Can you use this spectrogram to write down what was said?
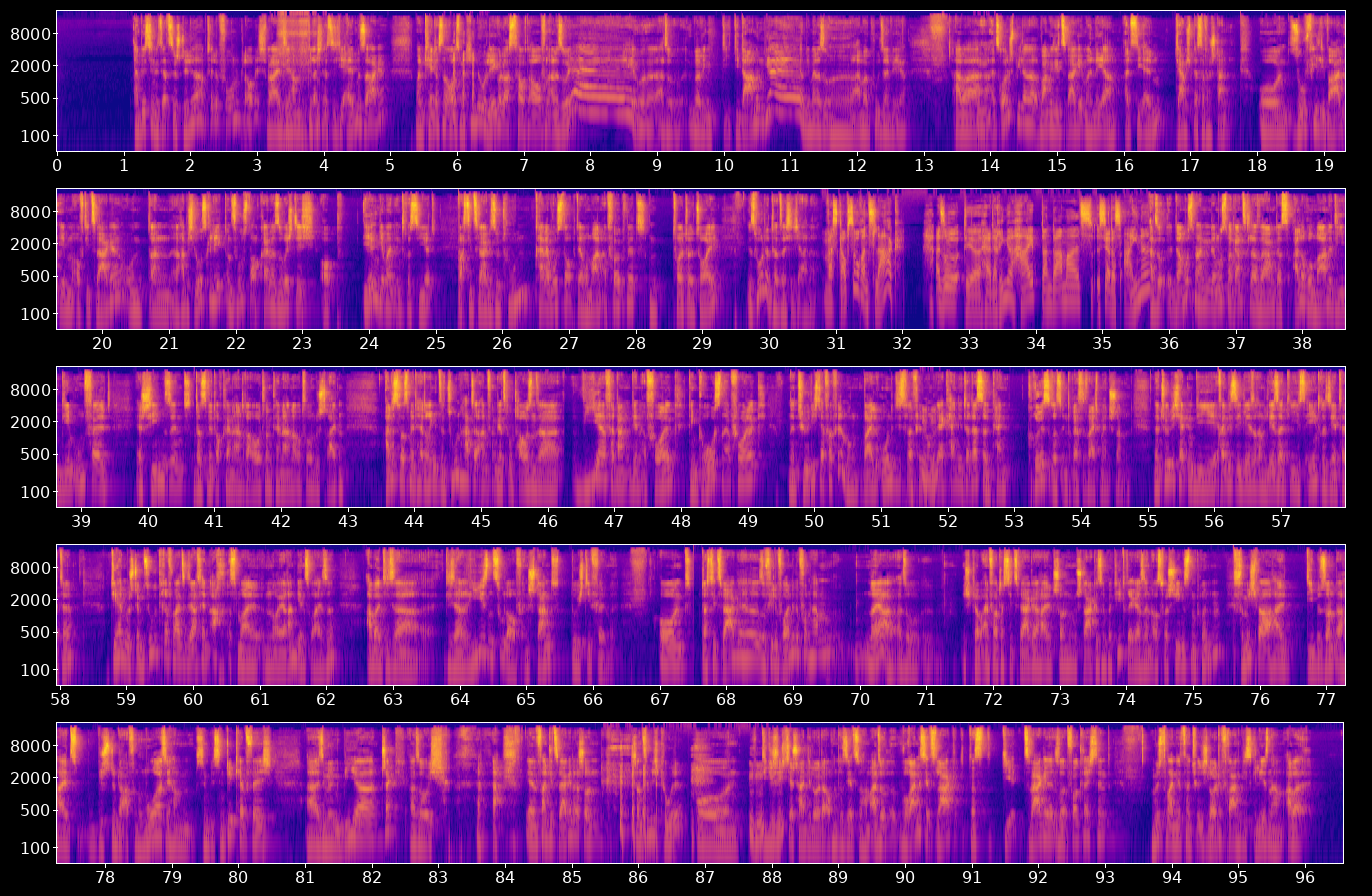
Ein bisschen gesetzte Stille am Telefon, glaube ich, weil sie haben gerechnet, dass ich die Elben sage. Man kennt das noch aus dem Kino. Legolas taucht auf und alle so, yay! Also überwiegend die, die Damen, yay! Und die Männer so, äh, einmal cool sein wie ihr. Aber mhm. als Rollenspieler waren mir die Zwerge immer näher als die Elben. Die habe ich besser verstanden. Und so fiel die Wahl eben auf die Zwerge. Und dann äh, habe ich losgelegt und es wusste auch keiner so richtig, ob irgendjemand interessiert, was die Zwerge so tun. Keiner wusste, ob der Roman Erfolg wird. Und toi, toi, toi. Es wurde tatsächlich einer. Was glaubst du, woran es lag? Also der Herr der Ringe-Hype dann damals ist ja das eine. Also da muss man, da muss man ganz klar sagen, dass alle Romane, die in dem Umfeld erschienen sind, das wird auch kein anderer Autor und keine andere Autorin bestreiten, alles, was mit Herr Ringe zu tun hatte, Anfang der 2000er, wir verdanken den Erfolg, den großen Erfolg, natürlich der Verfilmung, weil ohne diese Verfilmung mhm. wäre kein Interesse, kein größeres Interesse, sag ich mal, entstanden. Natürlich hätten die Fantasy-Leserinnen und Leser, die es eh interessiert hätte, die hätten bestimmt zugegriffen, weil sie gesagt hätten, ach, ist mal eine neue Herangehensweise. Aber dieser, dieser Riesenzulauf entstand durch die Filme. Und dass die Zwerge so viele Freunde gefunden haben, naja, also ich glaube einfach, dass die Zwerge halt schon starke Sympathieträger sind aus verschiedensten Gründen. Für mich war halt die Besonderheit bestimmte Art von Humor. Sie haben, sind ein bisschen dickköpfig, äh, sie mögen Bier, check. Also ich fand die Zwerge da schon, schon ziemlich cool. Und mhm, die Geschichte scheint die Leute auch interessiert zu haben. Also woran es jetzt lag, dass die Zwerge so erfolgreich sind, müsste man jetzt natürlich Leute fragen, die es gelesen haben. Aber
